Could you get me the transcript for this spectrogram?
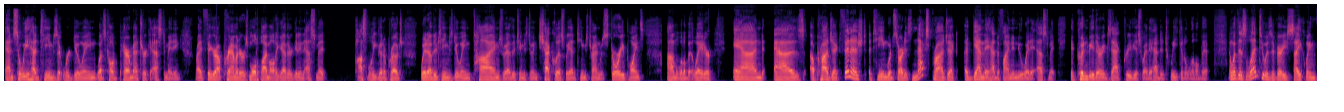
And so we had teams that were doing what's called parametric estimating, right? Figure out parameters, multiply them all together, get an estimate, possibly a good approach. We had other teams doing times. We had other teams doing checklists. We had teams trying with story points um, a little bit later. And as a project finished, a team would start its next project. Again, they had to find a new way to estimate. It couldn't be their exact previous way. They had to tweak it a little bit. And what this led to is a very cycling,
